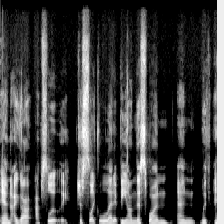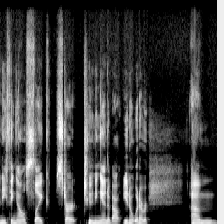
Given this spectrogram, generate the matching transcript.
And I got absolutely just like let it be on this one. And with anything else, like start tuning in about, you know, whatever. Um,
